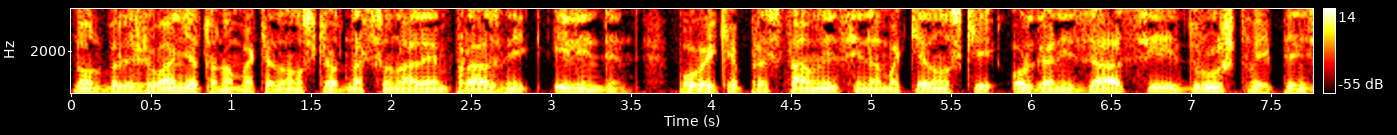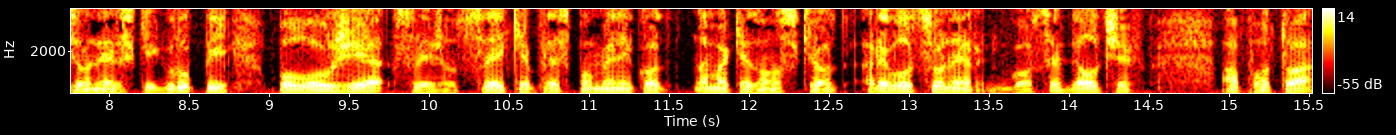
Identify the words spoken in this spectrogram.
На одбележувањето на македонскиот национален празник Илинден, повеќе представници на македонски организации, друштва и пензионерски групи положија свежот свеќе пред споменикот на македонскиот револуционер Гоце Делчев, а потоа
